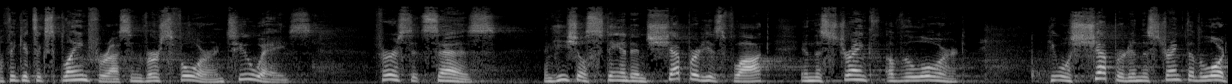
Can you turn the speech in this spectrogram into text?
I think it's explained for us in verse 4 in two ways. First, it says, And he shall stand and shepherd his flock in the strength of the Lord. He will shepherd in the strength of the Lord.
